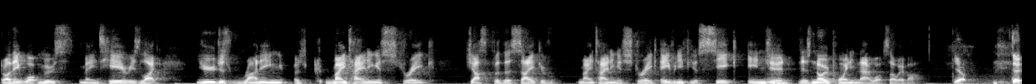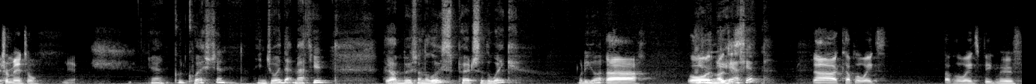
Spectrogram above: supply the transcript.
But I think what Moose means here is like you just running, maintaining a streak just for the sake of maintaining a streak, even if you're sick, injured. Mm. There's no point in that whatsoever. Yeah, detrimental. yeah. Yeah, good question. Enjoyed that, Matthew. Yeah. Uh, Moose on the loose, purchase of the week. What do you got? Uh, well, you in the new house yet? Nah, a couple of weeks. A couple of weeks, big move.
